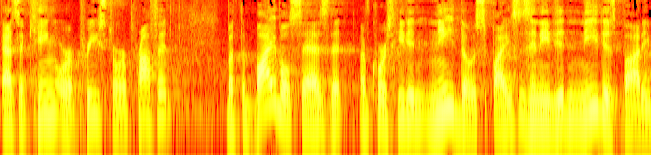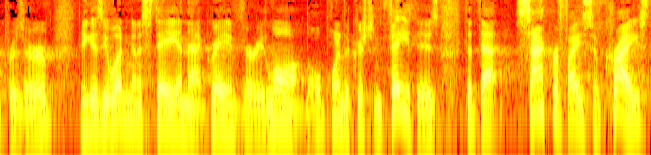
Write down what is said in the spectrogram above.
as a king or a priest or a prophet. But the Bible says that, of course, he didn't need those spices and he didn't need his body preserved because he wasn't going to stay in that grave very long. The whole point of the Christian faith is that that sacrifice of Christ,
